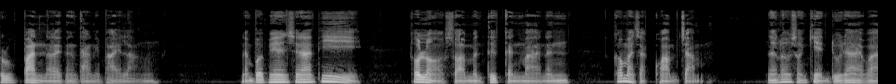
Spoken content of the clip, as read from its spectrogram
รูปปั้นอะไรต่างๆ ในภายหลังนะบทเพลงชนะที่เขาลงอักษรบันทึกกันมานั้น ก็มาจากความจำนะเราสังเกตดูได้ว่า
